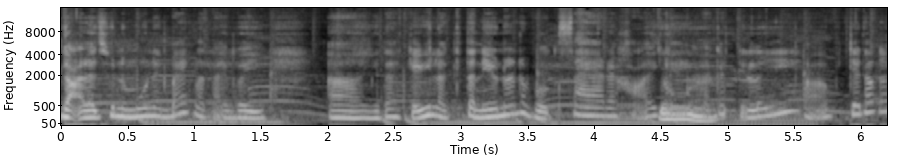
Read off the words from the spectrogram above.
Gọi là the Moon and Back là tại vì à, người ta kiểu như là cái tình yêu nó nó vượt xa ra khỏi Đúng cái khoảng cách địa lý ở trái đất á.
